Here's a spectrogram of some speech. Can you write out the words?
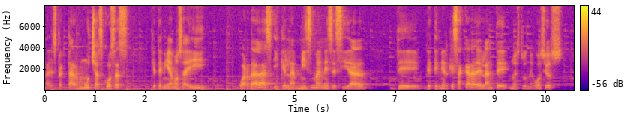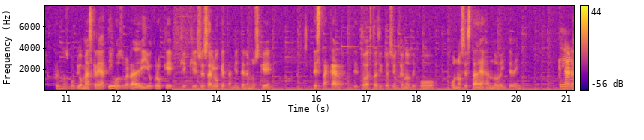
a despertar muchas cosas que teníamos ahí guardadas y que la misma necesidad de, de, tener que sacar adelante nuestros negocios pues nos volvió más creativos, ¿verdad? Y yo creo que, que, eso es algo que también tenemos que destacar de toda esta situación que nos dejó o nos está dejando 2020. Claro.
